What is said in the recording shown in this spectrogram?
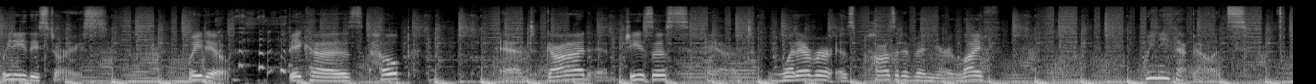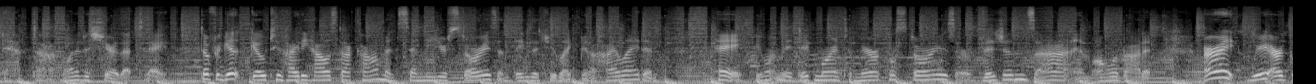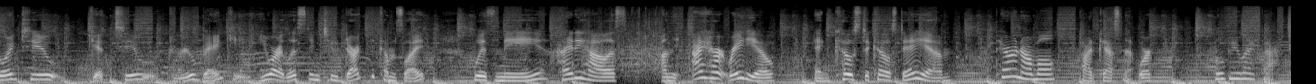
we need these stories. We do. Because hope and God and Jesus and whatever is positive in your life, we need that balance uh, wanted to share that today. Don't forget, go to HeidiHollis.com and send me your stories and things that you'd like me to highlight. And hey, if you want me to dig more into miracle stories or visions, I am all about it. All right, we are going to get to Drew Banky. You are listening to Dark Becomes Light with me, Heidi Hollis, on the iHeartRadio and Coast to Coast AM Paranormal Podcast Network. We'll be right back.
